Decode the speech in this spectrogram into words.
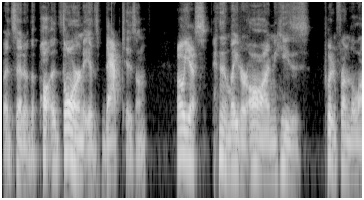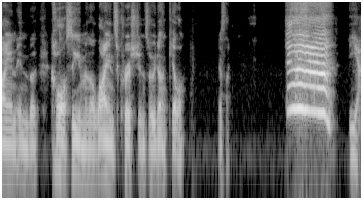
But instead of the paw, thorn, is baptism. Oh, yes. And then later on, he's put in front of the lion in the Colosseum, and the lion's Christian, so he doesn't kill him. It's like, ah! yeah.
